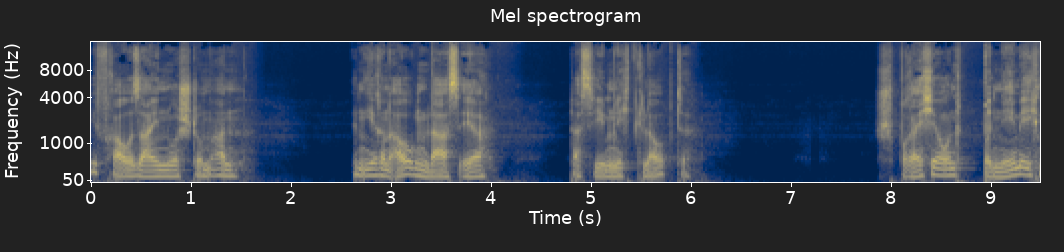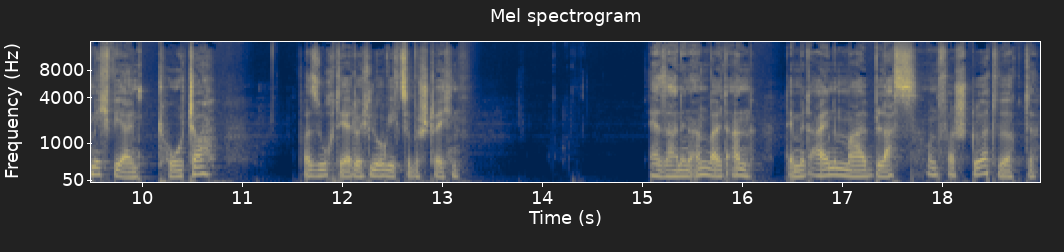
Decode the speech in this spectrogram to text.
Die Frau sah ihn nur stumm an. In ihren Augen las er, dass sie ihm nicht glaubte. Spreche und benehme ich mich wie ein Toter? versuchte er durch Logik zu bestechen. Er sah den Anwalt an, der mit einem Mal blass und verstört wirkte.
